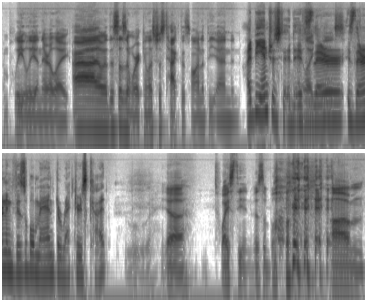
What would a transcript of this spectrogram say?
completely and they're like ah this isn't working let's just tack this on at the end and I'd be interested. Is like there is this. there an Invisible Man director's cut? ooh, yeah twice the invisible um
